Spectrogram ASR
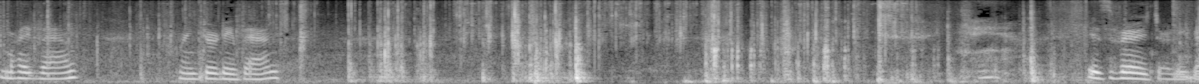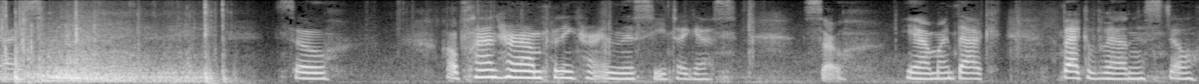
My van, my dirty van. Okay, it's very dirty, guys. So I'll plan her on putting her in this seat, I guess. So yeah, my back back of van is still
